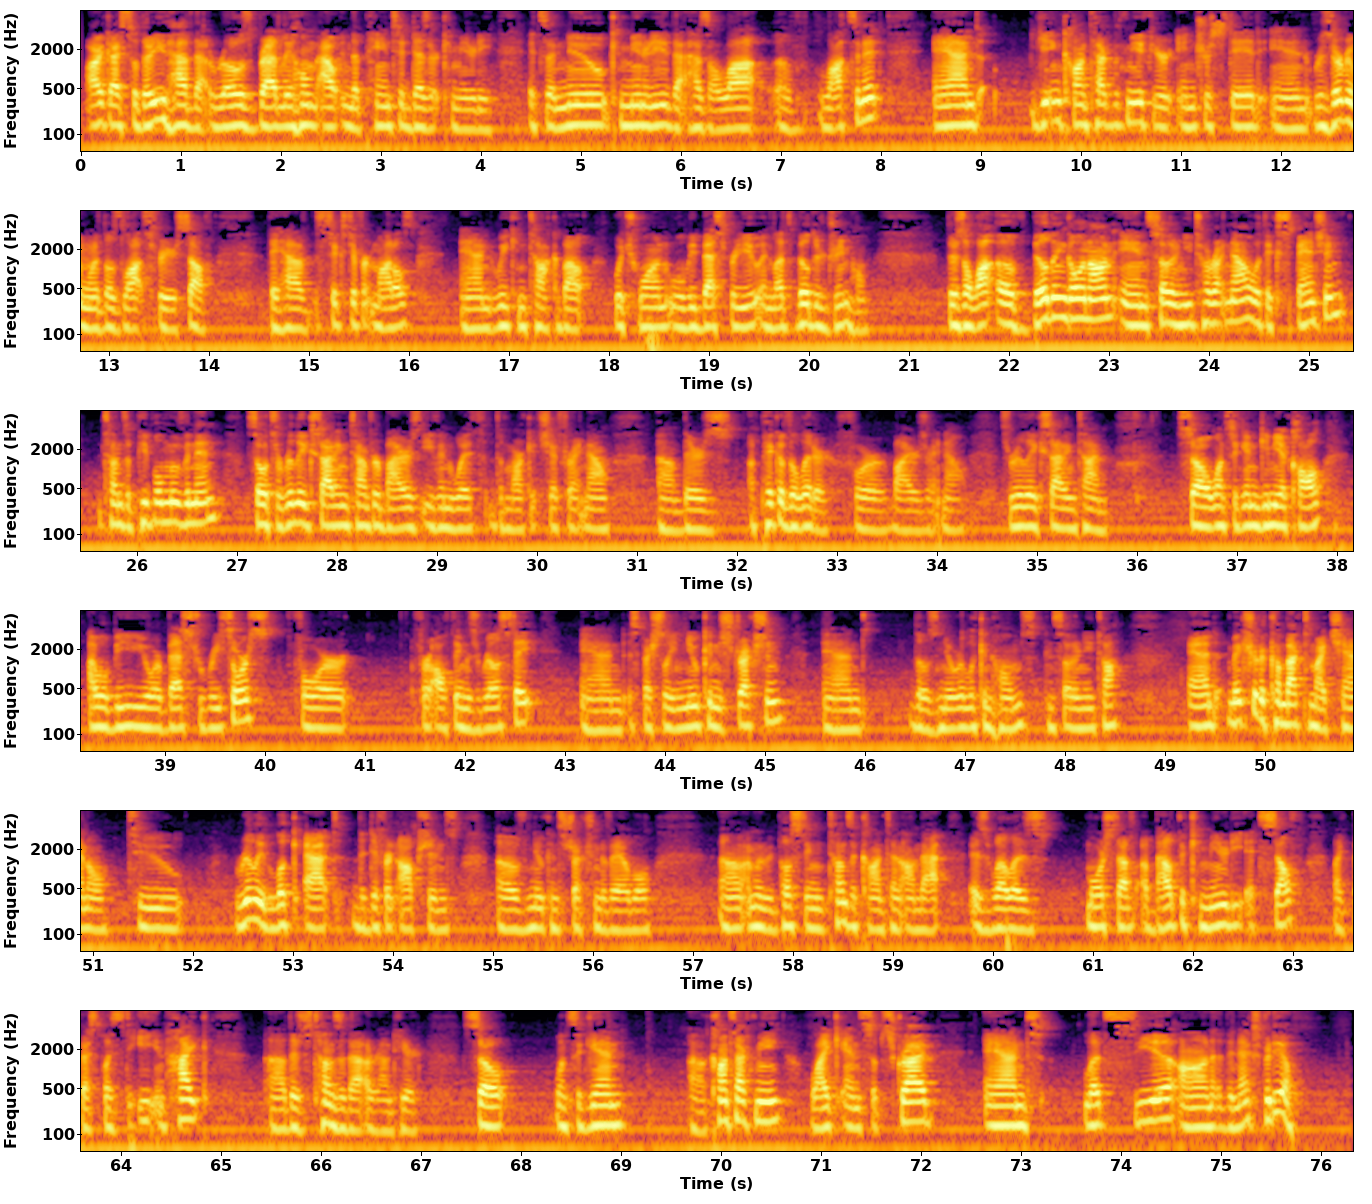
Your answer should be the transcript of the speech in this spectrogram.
All right, guys, so there you have that Rose Bradley home out in the Painted Desert community. It's a new community that has a lot of lots in it. And get in contact with me if you're interested in reserving one of those lots for yourself. They have six different models and we can talk about which one will be best for you and let's build your dream home. There's a lot of building going on in Southern Utah right now with expansion, tons of people moving in. So it's a really exciting time for buyers, even with the market shift right now. Um, there's a pick of the litter for buyers right now. It's a really exciting time. So once again, give me a call. I will be your best resource for, for all things real estate and especially new construction and those newer looking homes in Southern Utah. And make sure to come back to my channel to really look at the different options of new construction available uh, I'm going to be posting tons of content on that, as well as more stuff about the community itself, like best places to eat and hike. Uh, there's tons of that around here. So once again, uh, contact me, like and subscribe, and let's see you on the next video.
